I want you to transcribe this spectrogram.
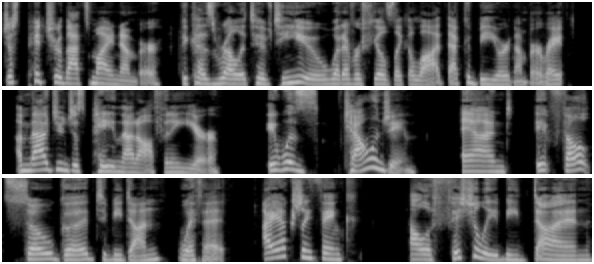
just picture that's my number because relative to you, whatever feels like a lot, that could be your number, right? Imagine just paying that off in a year. It was challenging and it felt so good to be done with it. I actually think I'll officially be done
